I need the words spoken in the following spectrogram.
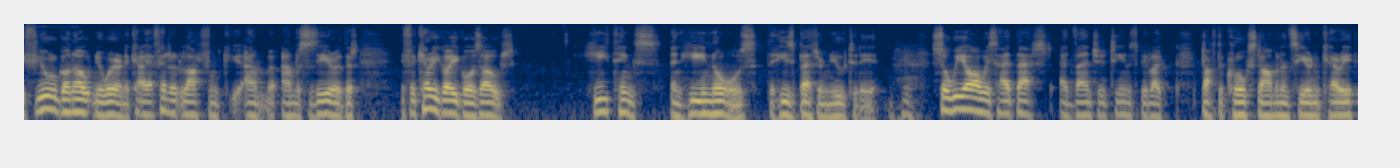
if you were going out and you're wearing a Kerry, I've heard a lot from Am- Ambrose's era that if a Kerry guy goes out, he thinks and he knows that he's better than you today. So we always had that advantage in teams to be like Dr. Croke's dominance here in Kerry.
